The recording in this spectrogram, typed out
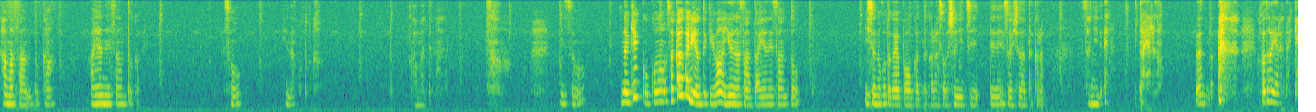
ハマさんとかあやねさんとか。そうひなことか。頑張ってます。そう。いつも。で結構この逆上がりの時はゆうなさんとあやねさんと一緒のことがやっぱ多かったからそう初日でねそう一緒だったから。3人で「えどうやるの?」あんた ここどうやるんだっけ？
